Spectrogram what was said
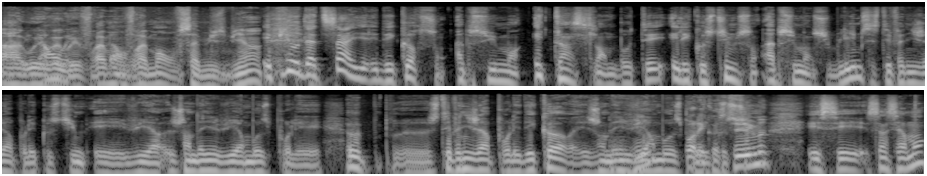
Ah oui, oui, vraiment, vraiment, on s'amuse bien. Et puis au-delà de ça, les décors sont absolument étincelants de beauté et les costumes sont absolument sublimes. C'est Stéphanie Jarre pour les costumes et Jean-Daniel Villermoz pour les euh, euh, Stéphanie pour les décors et Jean-Daniel Mhm. Villermoz pour, les costumes. Et c'est sincèrement,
